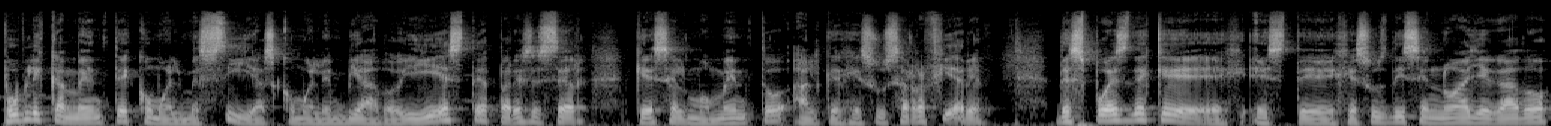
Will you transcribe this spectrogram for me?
públicamente como el Mesías, como el enviado, y este parece ser que es el momento al que Jesús se refiere. Después de que este, Jesús dice, no ha llegado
